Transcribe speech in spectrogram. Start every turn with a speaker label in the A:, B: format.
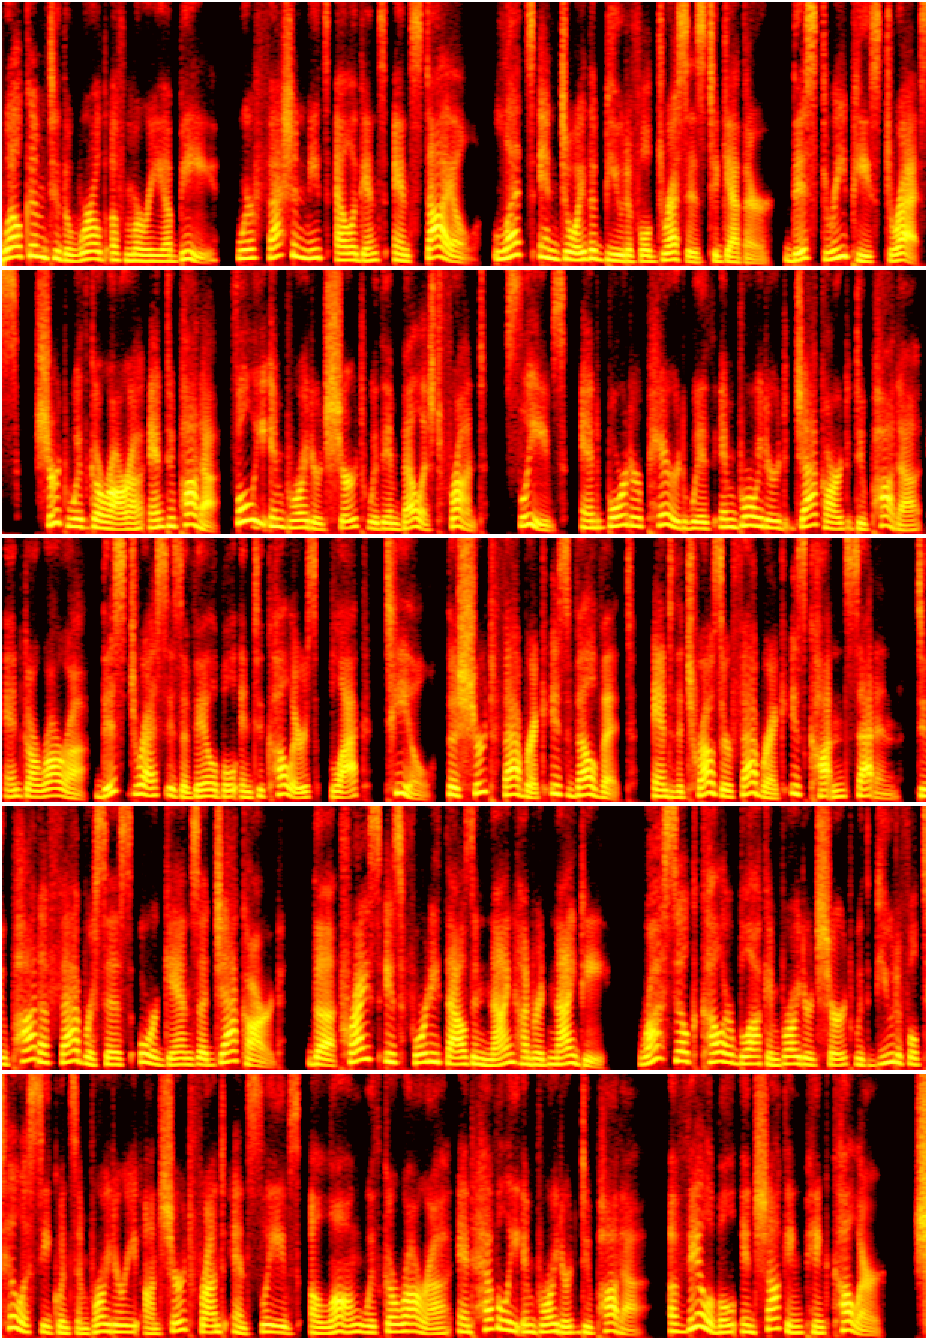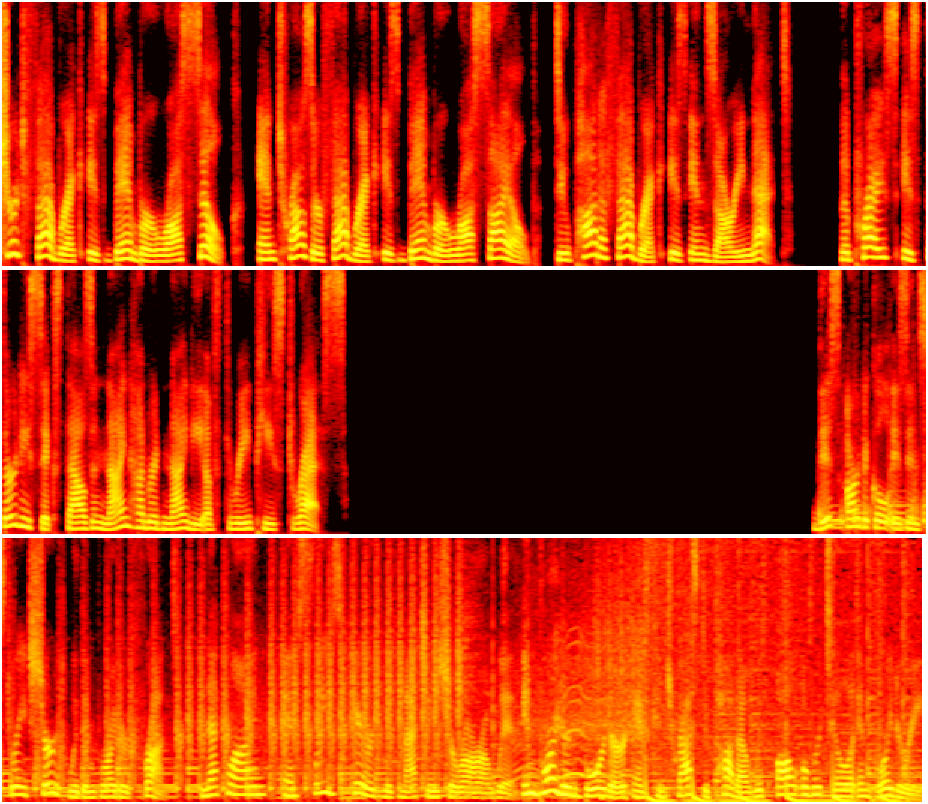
A: Welcome to the world of Maria B, where fashion meets elegance and style. Let's enjoy the beautiful dresses together. This three-piece dress, shirt with garara and dupatta, fully embroidered shirt with embellished front, sleeves, and border paired with embroidered jacquard dupatta and garara. This dress is available into colors black, teal. The shirt fabric is velvet, and the trouser fabric is cotton satin. Dupatta Fabricis Organza Jacquard. The price is 40,990. Raw silk color block embroidered shirt with beautiful Tilla sequins embroidery on shirt front and sleeves, along with garara and heavily embroidered dupatta. Available in shocking pink color. Shirt fabric is Bamber raw silk, and trouser fabric is Bamber raw siled. Dupatta fabric is Inzari net. The price is 36,990 of three-piece dress. This article is in straight shirt with embroidered front, neckline, and sleeves paired with matching sharara with embroidered border and contrast dupatta with all over tilla embroidery.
